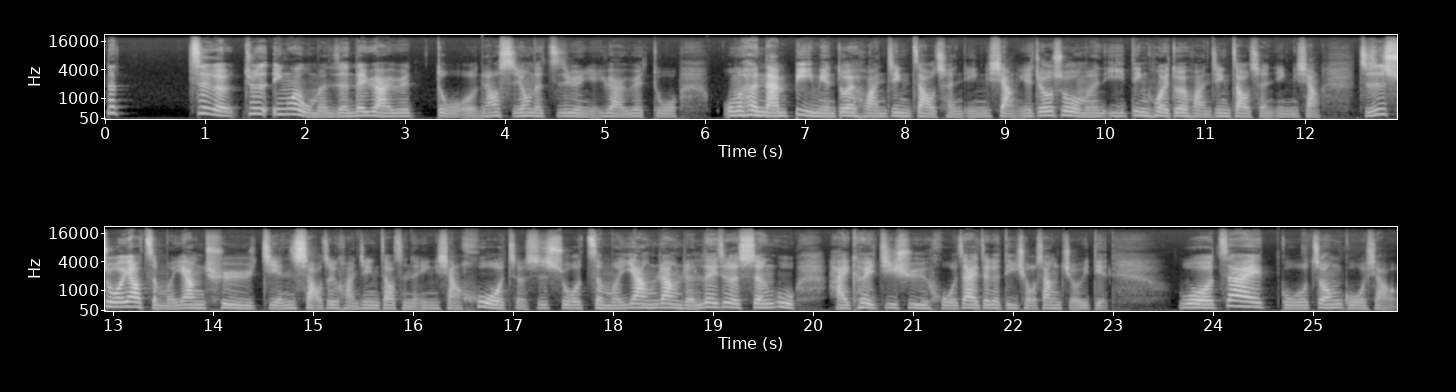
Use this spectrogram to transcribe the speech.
那这个就是因为我们人类越来越多，然后使用的资源也越来越多。我们很难避免对环境造成影响，也就是说，我们一定会对环境造成影响。只是说要怎么样去减少这个环境造成的影响，或者是说怎么样让人类这个生物还可以继续活在这个地球上久一点。我在国中国小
